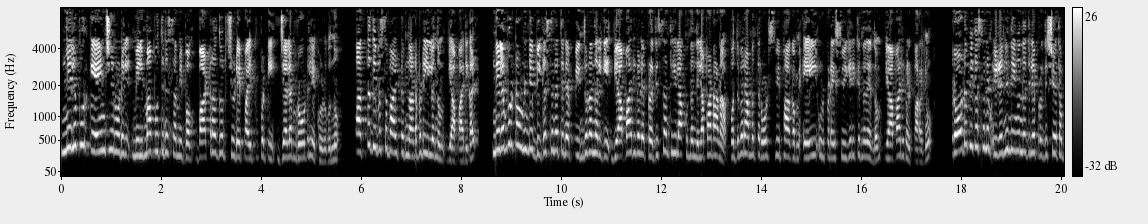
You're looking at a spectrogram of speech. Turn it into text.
നിലമ്പൂർ കെ എൻ ജി റോഡിൽ മിൽമ ബൂത്തിന് സമീപം വാട്ടർ അതോറിറ്റിയുടെ പൈപ്പ് പൊട്ടി ജലം റോഡിലേക്ക് ഒഴുകുന്നു. പത്ത് ദിവസമായിട്ടും നടപടിയില്ലെന്നും വ്യാപാരികൾ. നിലമ്പൂർ ടൌണിന്റെ വികസനത്തിന് പിന്തുണ നൽകി വ്യാപാരികളെ പ്രതിസന്ധിയിലാക്കുന്ന നിലപാടാണ് പൊതുമരാമത്ത് റോഡ്സ് വിഭാഗം എ ഇ ഉൾപ്പെടെ സ്വീകരിക്കുന്നതെന്നും വ്യാപാരികൾ പറഞ്ഞു. റോഡ് വികസനം ഇഴഞ്ഞു നീങ്ങുന്നതിലെ പ്രതിഷേധം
